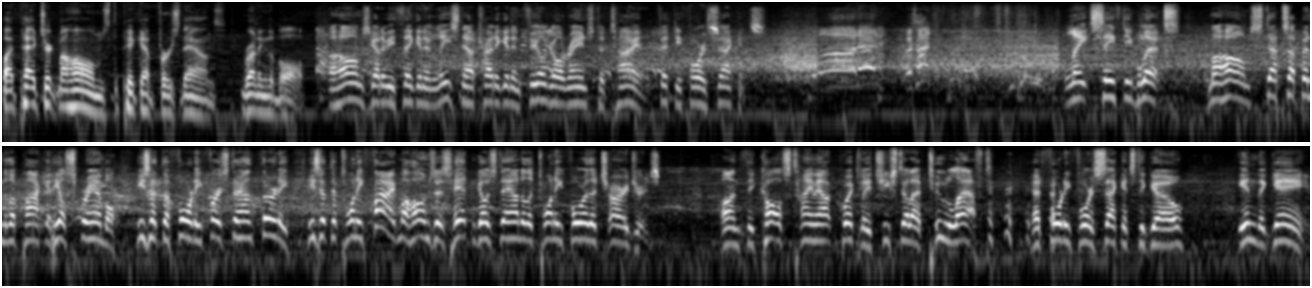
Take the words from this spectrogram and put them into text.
by Patrick Mahomes to pick up first downs running the ball. Mahomes got to be thinking at least now try to get in field goal range to tie it. 54 seconds. Late safety blitz. Mahomes steps up into the pocket. He'll scramble. He's at the 40, first down 30. He's at the 25. Mahomes is hit and goes down to the 24 of the Chargers. On the calls timeout quickly. Chiefs still have two left at 44 seconds to go in the game.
